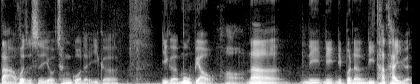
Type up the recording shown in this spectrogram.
大或者是有成果的一个一个目标哦。那你你你不能离他太远，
